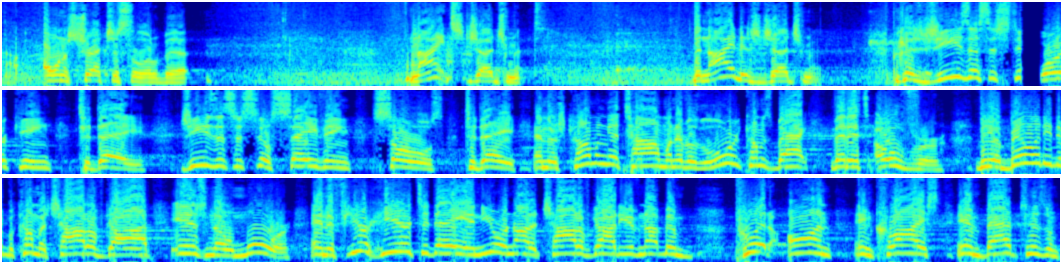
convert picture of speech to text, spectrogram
I want to stretch this a little bit. Night's judgment. The night is judgment. Because Jesus is still working today. Jesus is still saving souls today. And there's coming a time whenever the Lord comes back that it's over. The ability to become a child of God is no more. And if you're here today and you are not a child of God, you have not been put on in Christ in baptism,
